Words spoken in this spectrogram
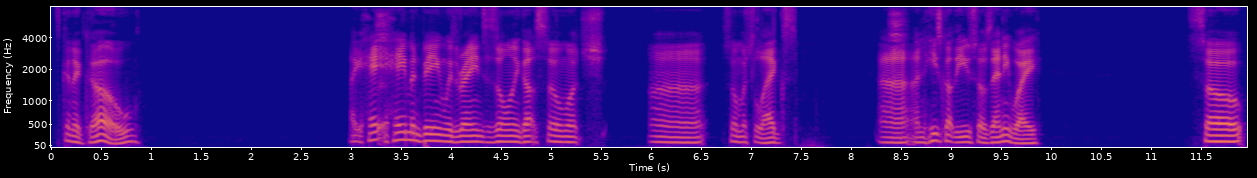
it's gonna go, like Hey Heyman being with Reigns has only got so much uh so much legs, uh, and he's got the Usos anyway. So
